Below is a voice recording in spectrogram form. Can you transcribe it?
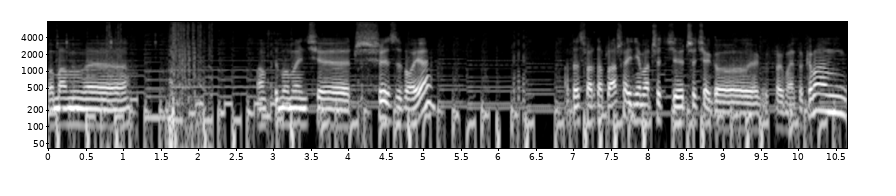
Bo mam... E... Mam w tym momencie trzy zwoje. To jest czwarta plansza i nie ma trzecie, trzeciego jakby fragmentu. Come on,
